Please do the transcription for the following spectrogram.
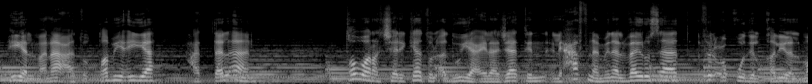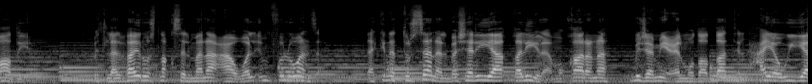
هي المناعة الطبيعية حتى الآن. طورت شركات الأدوية علاجات لحفن من الفيروسات في العقود القليلة الماضية. مثل الفيروس نقص المناعة والإنفلونزا لكن الترسانة البشرية قليلة مقارنة بجميع المضادات الحيوية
